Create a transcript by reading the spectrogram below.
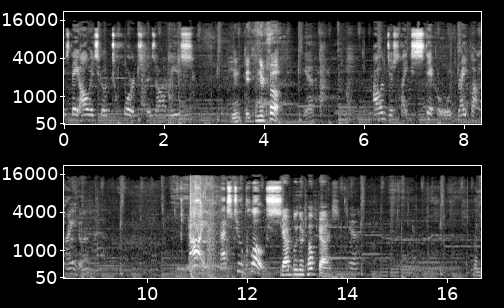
is they always go towards the zombies. Think they're tough. Yeah. I would just like stick right behind them. Die! That's too close. Yeah, I believe they're tough guys. Yeah. Come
